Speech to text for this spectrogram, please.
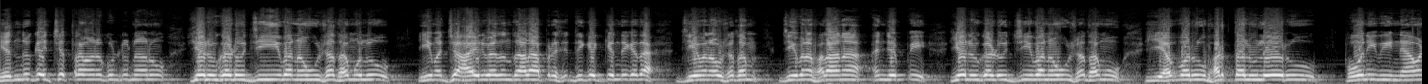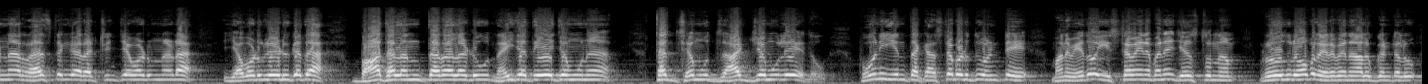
ఎందుకు చిత్రం అనుకుంటున్నాను? ఎరుగడు జీవన ఔషధములు ఈ మధ్య ఆయుర్వేదం చాలా ప్రసిద్ధికెక్కింది కదా. జీవన ఔషధం జీవన ఫలాన అని చెప్పి ఎరుగడు జీవన ఔషధము ఎవ్వరు భర్తలు లేరు. పోని వీడిని ఏమన్నా రహస్యంగా రక్షించేవాడు ఉన్నాడా ఎవడు లేడు కదా? బాధలంతరలడు నైజ తేజమున. తథ్యము జాడ్యము లేదు. పోనీ ఇంత కష్టపడుతూ అంటే మనం ఏదో ఇష్టమైన పనే చేస్తున్నాం. రోజు లోపల ఇరవై నాలుగు గంటలు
